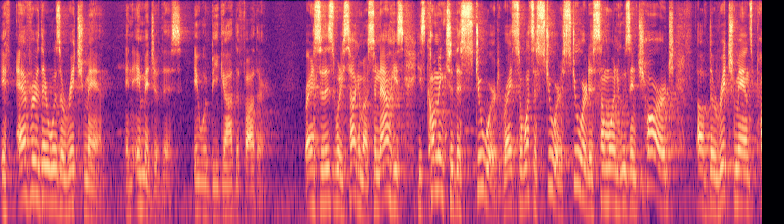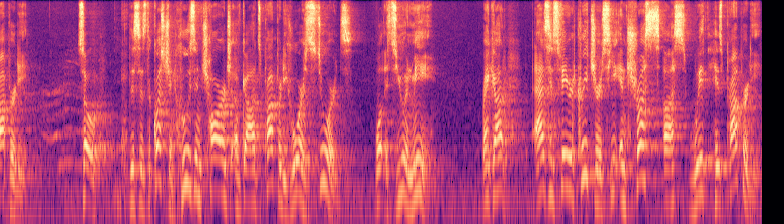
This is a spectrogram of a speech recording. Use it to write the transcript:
If ever there was a rich man, an image of this, it would be God the Father. Right? And so this is what he's talking about. So now he's he's coming to this steward, right? So what's a steward? A steward is someone who's in charge of the rich man's property. So this is the question. Who's in charge of God's property? Who are his stewards? Well, it's you and me. Right? God as his favorite creatures, he entrusts us with his property.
